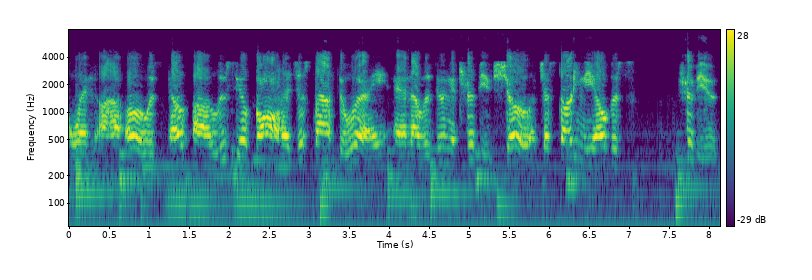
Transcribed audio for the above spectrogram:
When uh, oh, it was El, uh, Lucille Ball had just passed away, and I was doing a tribute show, just starting the Elvis tribute,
